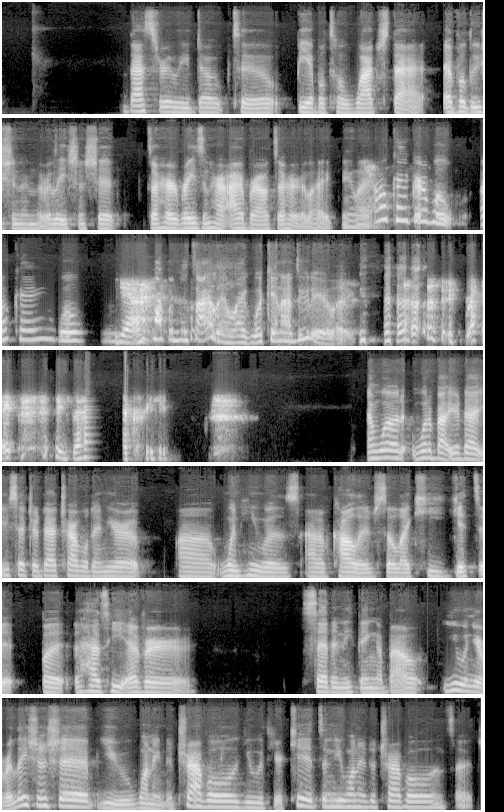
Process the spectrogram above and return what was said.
that's really dope to be able to watch that evolution in the relationship to her raising her eyebrow to her like being like okay girl well okay well yeah what happened in thailand like what can i do there like right exactly and what what about your dad? You said your dad traveled in Europe uh, when he was out of college, so like he gets it. But has he ever said anything about you and your relationship, you wanting to travel, you with your kids and you wanting to travel and such?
